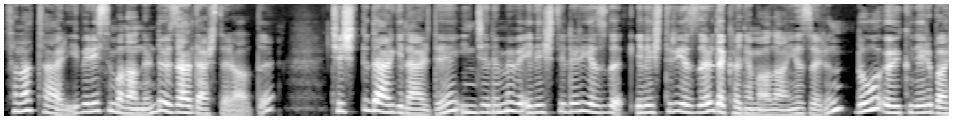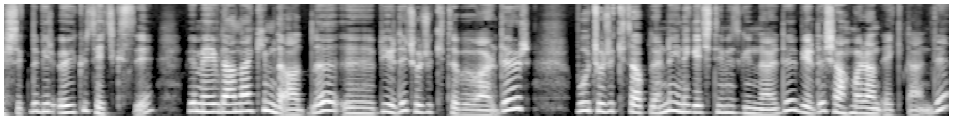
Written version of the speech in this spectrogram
sanat tarihi ve resim alanlarında özel dersler aldı. Çeşitli dergilerde inceleme ve eleştirileri yazı, eleştiri yazıları da kaleme alan yazarın Doğu Öyküleri başlıklı bir öykü seçkisi ve Mevlana Kimdi adlı e, bir de çocuk kitabı vardır. Bu çocuk kitaplarına yine geçtiğimiz günlerde bir de Şahmaran eklendi.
